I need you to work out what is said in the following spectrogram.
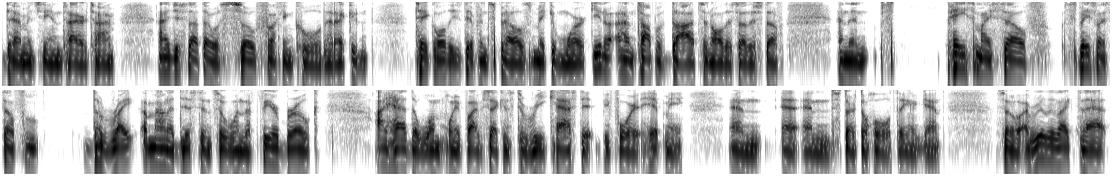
damage the entire time. And I just thought that was so fucking cool that I could take all these different spells, make them work, you know, on top of dots and all this other stuff, and then pace myself, space myself the right amount of distance. So when the fear broke, I had the 1.5 seconds to recast it before it hit me and and start the whole thing again. So I really liked that.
